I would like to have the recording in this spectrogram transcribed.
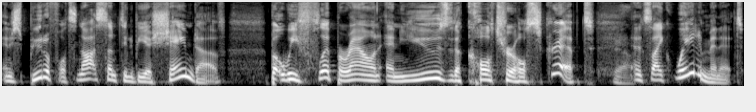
and it's beautiful. It's not something to be ashamed of. But we flip around and use the cultural script. Yeah. And it's like, wait a minute,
